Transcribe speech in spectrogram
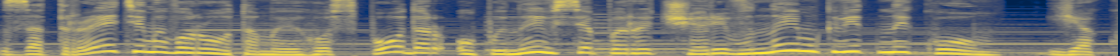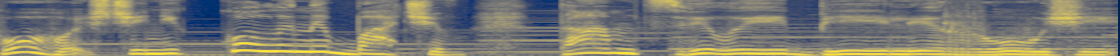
За третіми воротами господар опинився перед чарівним квітником, якого ще ніколи не бачив. Там цвіли білі ружі.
